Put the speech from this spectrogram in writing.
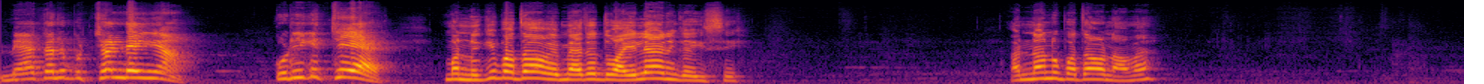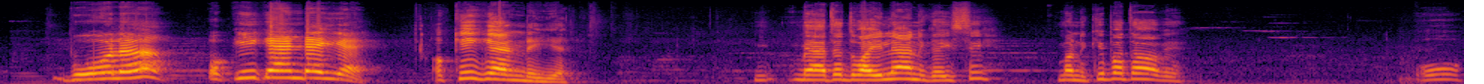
ਮੈਂ ਤੈਨੂੰ ਪੁੱਛਣ ਡਈ ਆ ਕੁੜੀ ਕਿੱਥੇ ਹੈ ਮੈਨੂੰ ਕੀ ਪਤਾ ਹੋਵੇ ਮੈਂ ਤਾਂ ਦਵਾਈ ਲੈਣ ਗਈ ਸੀ। ਅੰਨਾ ਨੂੰ ਪਤਾ ਹੋਣਾ ਮੈਂ ਬੋਲ ਉਹ ਕੀ ਕਹਿਣ ਡਈ ਹੈ ਉਹ ਕੀ ਕਹਿਣ ਡਈ ਹੈ ਮੈਂ ਤੇ ਦਵਾਈ ਲੈਣ ਗਈ ਸੀ। ਮੈਨੂੰ ਕੀ ਪਤਾ ਹੋਵੇ। ਉਹ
